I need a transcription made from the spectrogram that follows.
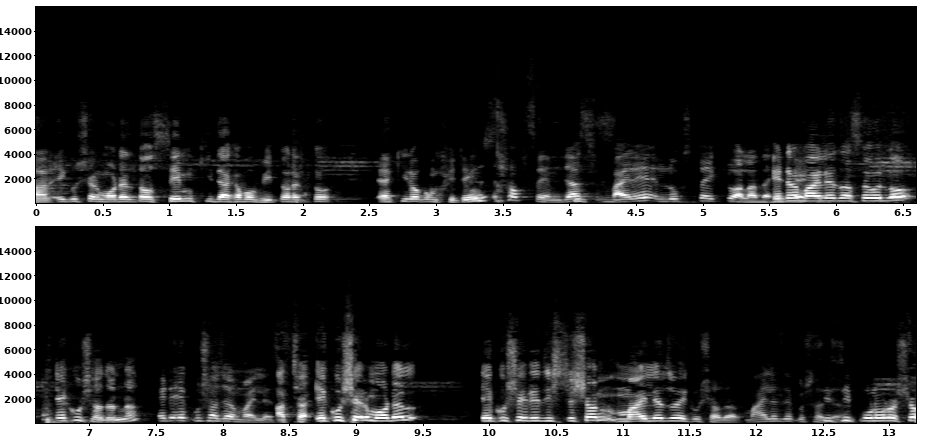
আর একুশের মডেলটাও সেম কি দেখাবো? ভিতরে তো একই রকম ফিটিং সব সেম জাস্ট বাইরে লুকসটা একটু আলাদা। এটার মাইলেজ আছে। হলো একুশ হাজার না? এটা একুশ হাজার মাইলেজ আচ্ছা একুশের মডেল একুশের রেজিস্ট্রেশন মাইলেজও একুশ হাজার। মাইলেজ একুশ হাজার। সিসি পনেরোশো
